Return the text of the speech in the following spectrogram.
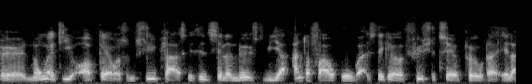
øh, nogle af de opgaver, som sygeplejersker hidtil har løst via andre faggrupper. Altså det kan være fysioterapeuter eller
